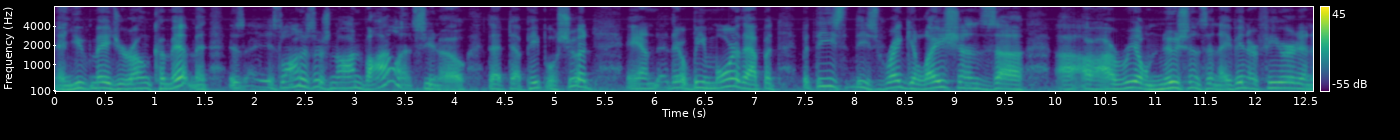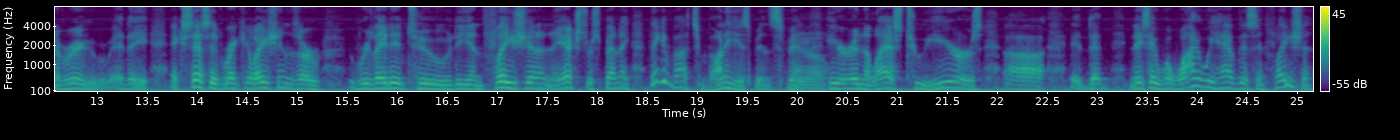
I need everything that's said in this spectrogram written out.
and you've made your own commitment, as, as long as there's nonviolence, you know, that uh, people should, and there'll be more of that. But, but these, these regulations uh, uh, are a real nuisance and they've interfered, and the, the excessive regulations are related to the inflation and the extra spending. Think about how much money has been spent Yeah. here in the last two years. Uh, that they say, well, why do we have this inflation?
